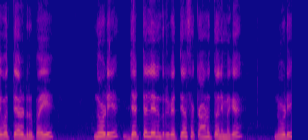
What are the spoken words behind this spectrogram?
ಐವತ್ತೆರಡು ರೂಪಾಯಿ. ನೋಡಿ ಜೆಟ್ಟಲ್ಲಿ ಏನಾದರೂ ವ್ಯತ್ಯಾಸ ಕಾಣುತ್ತಾ ನಿಮಗೆ? ನೋಡಿ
